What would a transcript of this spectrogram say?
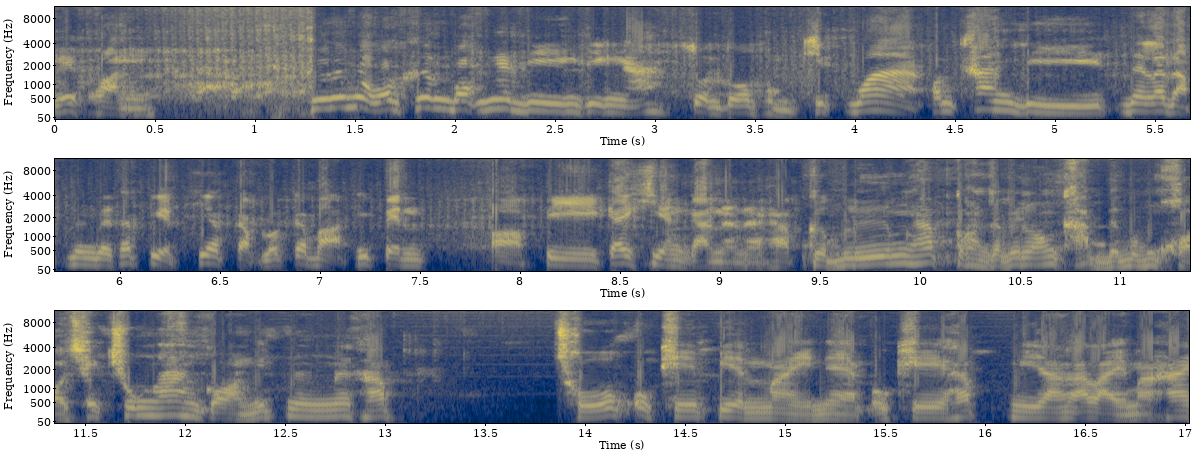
ไม่ควัน คือต้องบอกว่าเครื่องบล็อกเนี่ยดีจริงๆนะ ส่วนตัวผมคิดว่าค่อนข้างดีในระดับหนึ่งเลยถ้าเปรียบเทียบกับรถกระบะที่เป็นปีใกล้เคียงกันนะนะครับ เกือบลืมครับ ก่อนจะไปลองขับเดี๋ยวผมขอเช็คช่วงล่างก่อนนิดนึงนะครับ โชคโอเค เปลี่ยนใหม่แหนบโอเคครับ มียางอะไหล่มาให้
